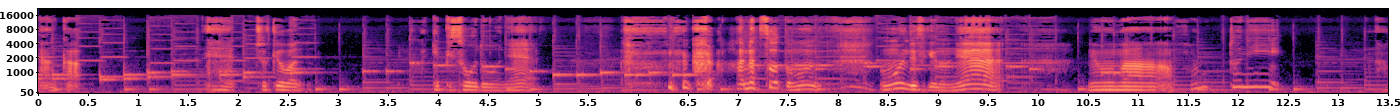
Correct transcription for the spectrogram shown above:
なんかねちょ今日はエピソードをね なんか話そうと思う思うんですけどね。でもまあ本当になん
